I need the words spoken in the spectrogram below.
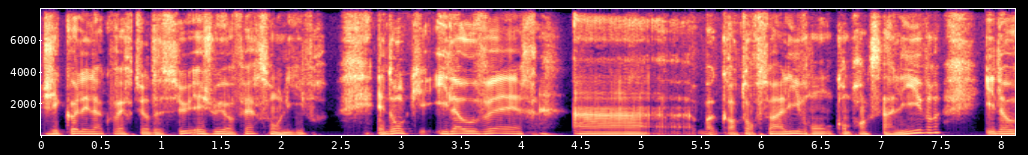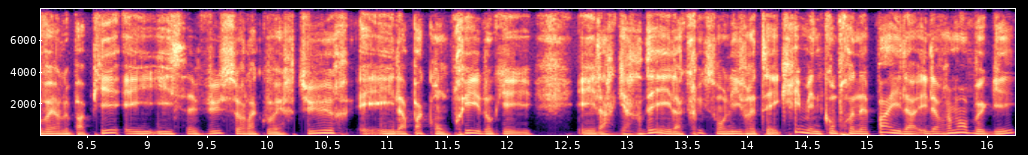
j'ai collé la couverture dessus et je lui ai offert son livre. Et donc, il a ouvert un. bah, quand on reçoit un livre, on comprend que c'est un livre. Il a ouvert le papier et il s'est vu sur la couverture et il n'a pas compris. Donc, il, et il a regardé, il a cru que son livre était écrit, mais il ne comprenait pas. Il a, vraiment bugué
